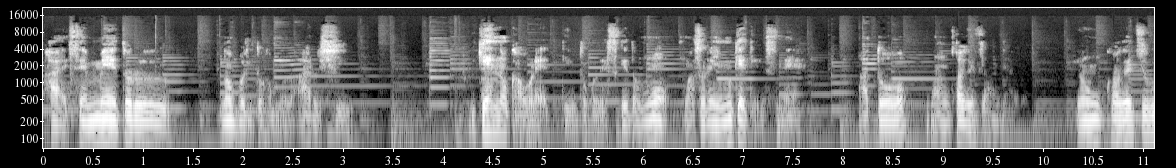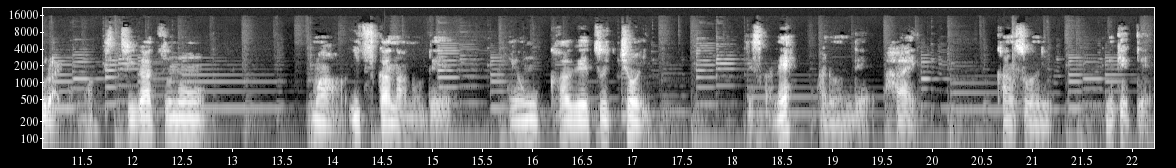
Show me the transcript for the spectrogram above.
はい、1000メートル登りとかもあるし、いけんのか俺っていうとこですけども、まあそれに向けてですね、あと何ヶ月あるんだろう。4ヶ月ぐらいかな。7月の、まあ5日なので、4ヶ月ちょいですかね。あるんで、はい。感想に向けて、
